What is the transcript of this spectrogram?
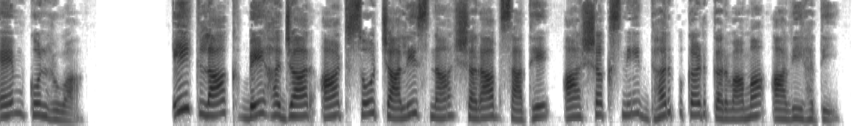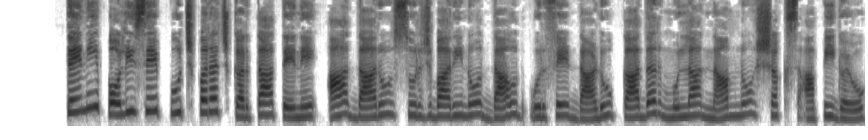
એમ કુલ રૂઆ એક લાખ બે હજાર આઠસો ચાલીસના શરાબ સાથે આ શખ્સની ધરપકડ કરવામાં આવી હતી. તેની પોલીસે પૂછપરછ કરતા તેને આ દારૂ સુરજબારીનો દાઉદ ઉર્ફે દાડુ કાદર મુલ્લા નામનો શખ્સ આપી ગયો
